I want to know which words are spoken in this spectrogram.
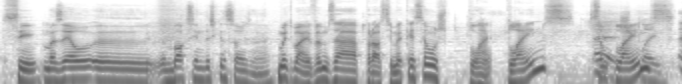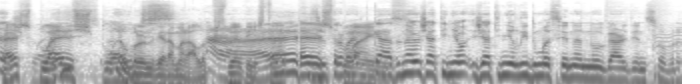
Sim. mas é o eh, unboxing das canções, não é? Muito bem, vamos à próxima. Quem são os pla Planes? São As Planes? As Planes? Olha o. Bruno Vieira Amaral a perceber disto. Ah, hein? fiz As o trabalho Planes. de casa. Não, eu já tinha, já tinha lido uma cena no Guardian sobre.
